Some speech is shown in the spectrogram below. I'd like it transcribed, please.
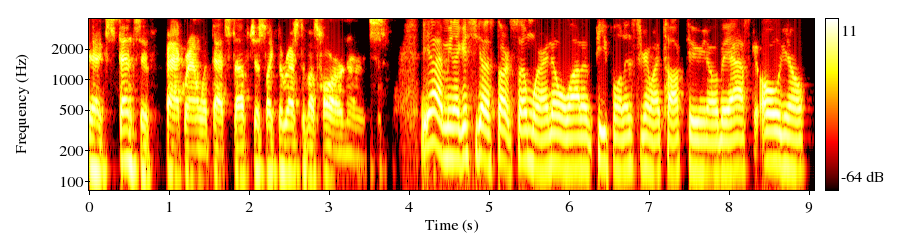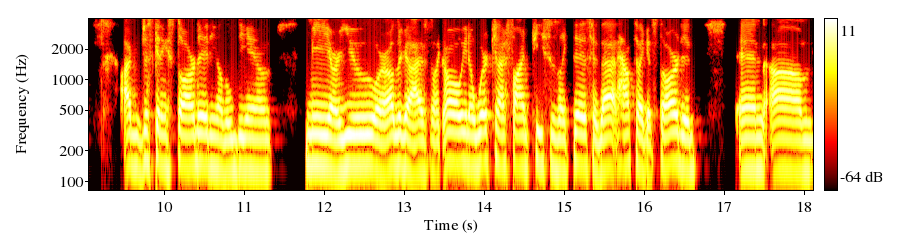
extensive background with that stuff, just like the rest of us horror nerds. Yeah, I mean, I guess you got to start somewhere. I know a lot of people on Instagram I talk to, you know, they ask, oh, you know, I'm just getting started. You know, they'll DM me or you or other guys like, oh, you know, where can I find pieces like this or that? How can I get started? And, um,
